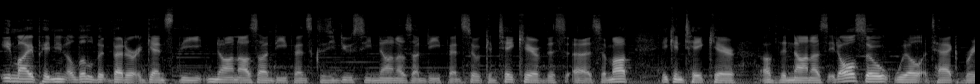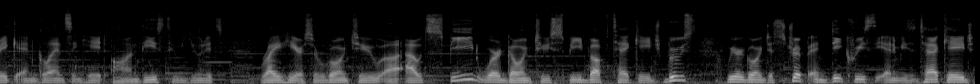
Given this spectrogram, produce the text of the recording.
in my opinion, a little bit better against the Nanas on defense because you do see Nanas on defense. So it can take care of this uh, Samoth. It can take care of the Nanas. It also will attack, break, and glancing hit on these two units right here. So we're going to uh, outspeed, we're going to speed buff tech gauge boost, we are going to strip and decrease the enemy's attack gauge.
